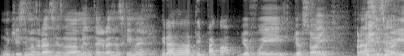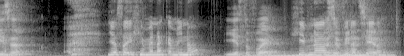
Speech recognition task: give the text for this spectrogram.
Muchísimas gracias nuevamente, gracias Jime. Gracias a ti Paco. Yo fui, yo soy Francisco Aguiza. yo soy Jimena Camino. Y esto fue Gimnasio, Gimnasio Financiero. Financiero.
